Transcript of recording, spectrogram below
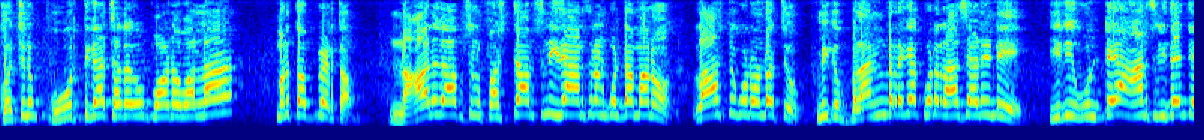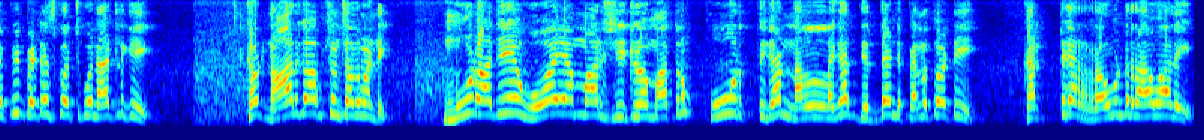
క్వశ్చన్ పూర్తిగా చదవకపోవడం వల్ల మనం తప్పు పెడతాం. నాలుగు ఆప్షన్ ఫస్ట్ ఆప్షన్ ఇదే ఆన్సర్ అనుకుంటాం మనం. లాస్ట్ కూడా ఉండొచ్చు. మీకు బ్లండర్గా కూడా రాశాడండి. ఇది ఉంటే ఆన్సర్ ఇదే అని చెప్పి పెట్టేసుకోవచ్చు కొన్ని వాటికి. కాబట్టి నాలుగు ఆప్షన్ చదవండి. మూడోది ఓఎంఆర్ షీట్లో మాత్రం పూర్తిగా నల్లగా దిద్దండి పెన్నతోటి. కరెక్ట్గా రౌండ్ రావాలి.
